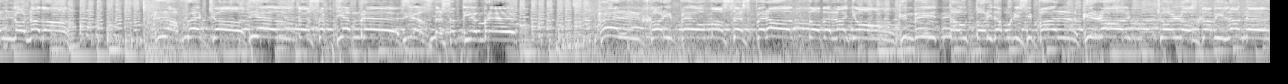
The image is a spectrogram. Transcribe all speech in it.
en lo nada. La fecha 10 de septiembre. 10 de septiembre. El jaripeo más esperado del año. Invita autoridad municipal y rancho Los Gavilanes.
